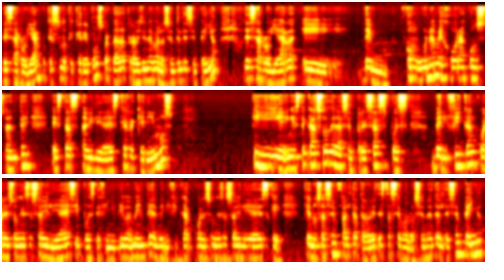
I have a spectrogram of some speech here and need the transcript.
desarrollar, porque eso es lo que queremos, ¿verdad? A través de una evaluación del desempeño, desarrollar eh, de, como una mejora constante estas habilidades que requerimos. Y en este caso de las empresas, pues verifican cuáles son esas habilidades y pues definitivamente al verificar cuáles son esas habilidades que, que nos hacen falta a través de estas evaluaciones del desempeño,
